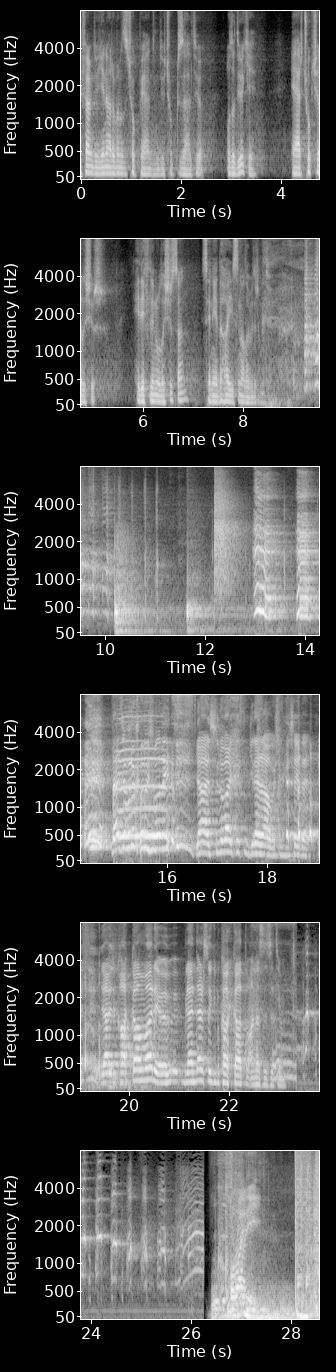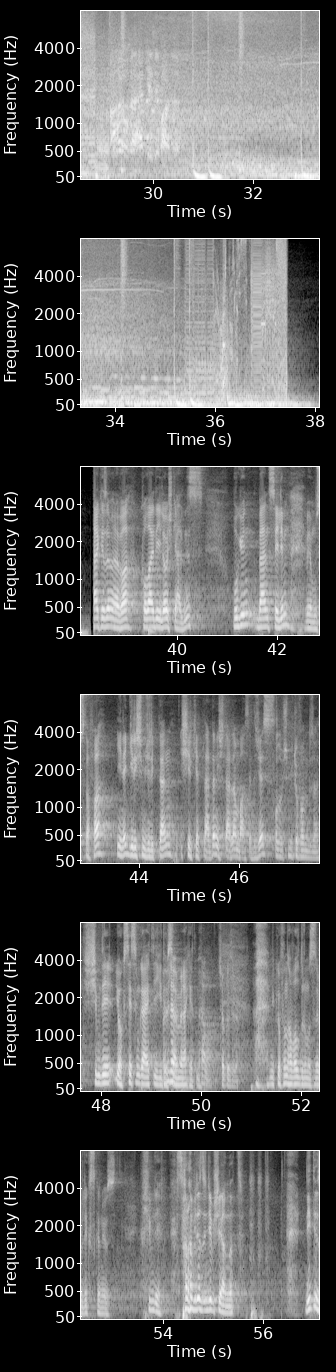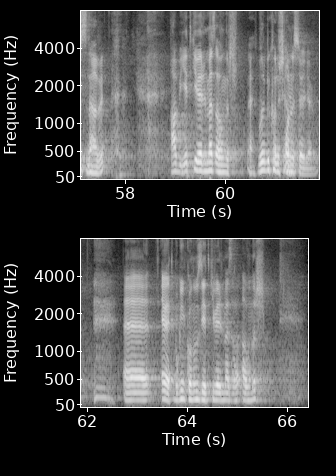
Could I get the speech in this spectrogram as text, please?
Efendim diyor yeni arabanızı çok beğendim diyor. Çok güzel diyor. O da diyor ki eğer çok çalışır, hedeflerine ulaşırsan seneye daha iyisini alabilirim diyor. Bence bunu konuşmalıyız. Ya şunu var kesin girer abi şimdi şeyde. ya şu kahkaham var ya Bülent Ersoy gibi kahkaha attım anasını satayım. Kolay değil. Herkese merhaba. Kolay değil, hoş geldiniz. Bugün ben Selim ve Mustafa yine girişimcilikten, şirketlerden, işlerden bahsedeceğiz. Oğlum şu mikrofonu düzelt. Şimdi yok sesim gayet iyi gidiyor, Öyle sen mi? merak etme. Tamam çok özür dilerim. Mikrofonun havalı durmasını bile kıskanıyorsun. Şimdi sana biraz önce bir şey anlattım. ne diyorsun abi? Abi yetki verilmez alınır. Evet, bunu bir konuşalım. Onu söylüyorum. Ee, evet bugün konumuz yetki verilmez al- alınır.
